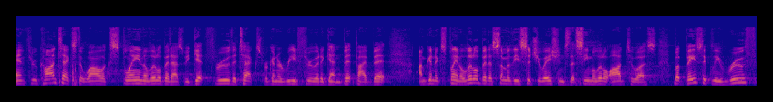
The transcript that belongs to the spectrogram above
And through context that I'll explain a little bit as we get through the text, we're going to read through it again bit by bit. I'm going to explain a little bit of some of these situations that seem a little odd to us. But basically, Ruth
